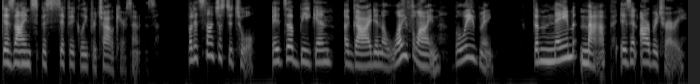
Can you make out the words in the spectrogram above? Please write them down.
designed specifically for childcare centers. But it's not just a tool, it's a beacon, a guide, and a lifeline. Believe me, the name MAP isn't arbitrary.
